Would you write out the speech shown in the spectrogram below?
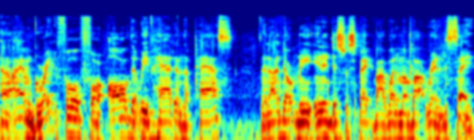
Uh, I am grateful for all that we've had in the past, and I don't mean any disrespect by what I'm about ready to say.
